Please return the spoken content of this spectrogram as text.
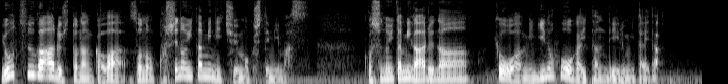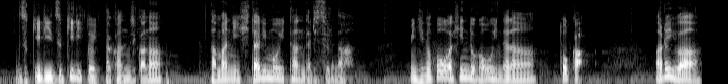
腰痛がある人なんかはその腰の痛みに注目してみます。腰の痛みがあるな今日は右の方が痛んでいるみたいだ。ズキリズキリといった感じかな。たまに左も痛んだりするな。右の方が頻度が多いんだなとか、あるいは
